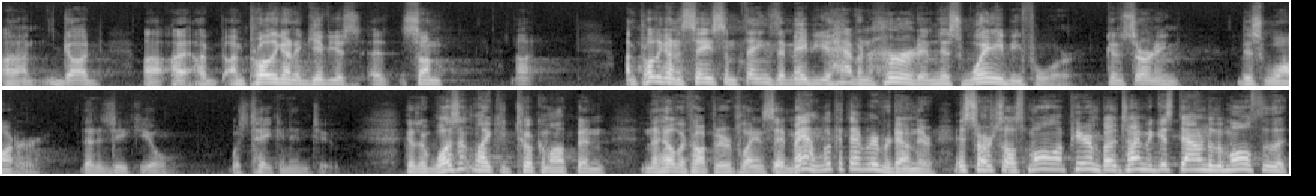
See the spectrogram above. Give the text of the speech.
um, God, uh, I, am probably going to give you uh, some, not, I'm probably going to say some things that maybe you haven't heard in this way before concerning this water that Ezekiel was taken into. Because it wasn't like he took him up in, in, the helicopter airplane and said, Man, look at that river down there. It starts all small up here, and by the time it gets down to the mouth of the,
